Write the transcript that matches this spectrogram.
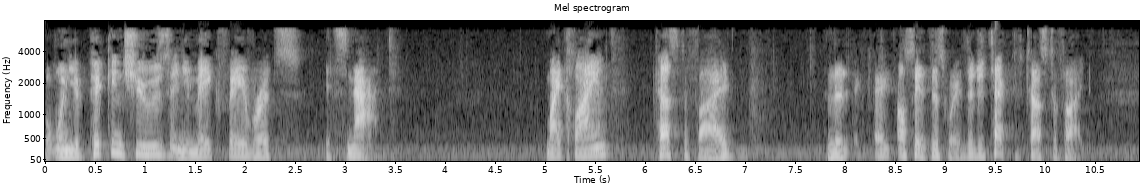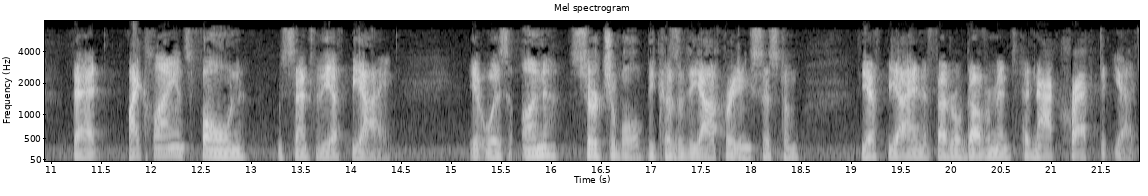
But when you pick and choose and you make favorites, it's not. My client testified, and I'll say it this way the detective testified that my client's phone was sent to the FBI. It was unsearchable because of the operating system. The FBI and the federal government had not cracked it yet.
